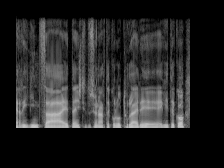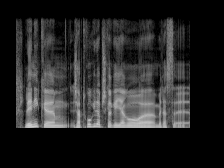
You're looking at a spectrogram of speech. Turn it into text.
errigintza eta instituzioen arteko lotura ere egiteko. Lehenik, eh, sartuko gira pixka gehiago, eh, beraz, eh,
